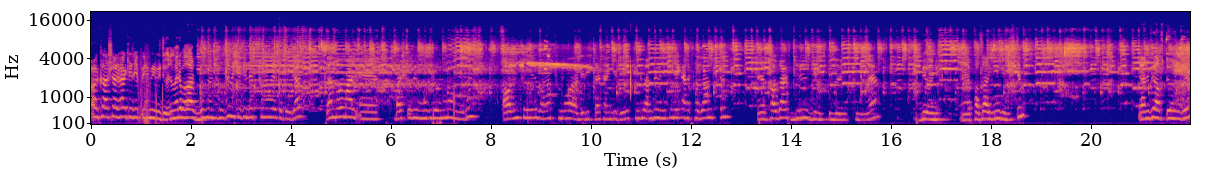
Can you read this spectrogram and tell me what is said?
Arkadaşlar herkese yepyeni bir video. Merhabalar. Bugün hızlı bir şekilde turnuvaya katılacağız. Ben normal e, başka bir mobil oyununu oynuyordum. Abim söyledi bana turnuva var dedi istersen gir dedi. Çünkü ben bir öncekindeyken de kazanmıştım. E, pazar günü girmiştim bir önceki turnuvaya. Bir önceki e, pazar günü girmiştim. Yani bir hafta önce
